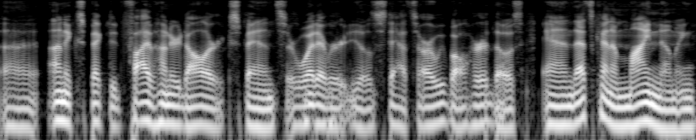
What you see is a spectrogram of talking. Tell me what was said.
uh, unexpected $500 expense or whatever those stats are. We've all heard those. And that's kind of mind numbing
